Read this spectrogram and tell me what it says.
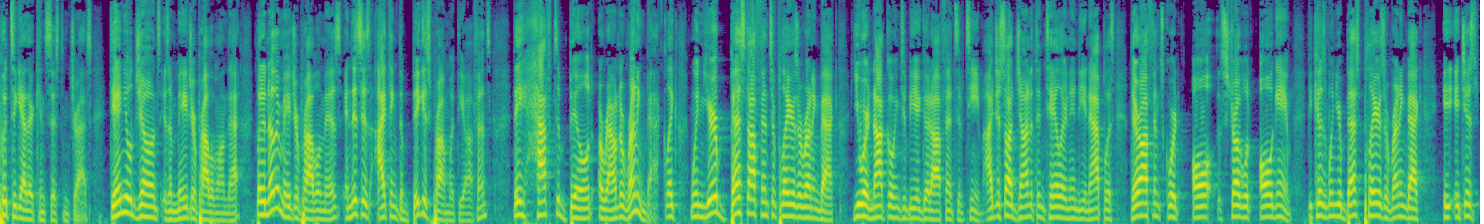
put together consistent drives. Daniel Jones is a major problem on that. But another major problem is, and this is, I think, the biggest problem with the offense, they have to build around a running back. Like when your best offensive player is a running back, you are not going to be a good offensive team. I just saw Jonathan Taylor in Indianapolis. Their offense scored all, struggled all game because when your best player is a running back, it, it just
